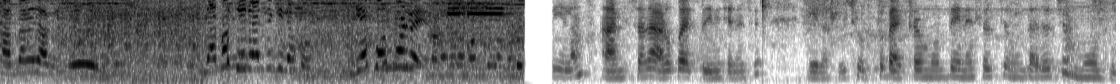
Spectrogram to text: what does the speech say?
সাবধানে যাবে। দেখো সিট আছে কি? দেখো। গিয়ে ফোন করবে। এলাম। আর মিস্টার আরও কয়েকটা জিনিস এনেছে। এই দেখো ছোট্ট ব্যাগটার মধ্যে এনেছে হচ্ছে তাজ হচ্ছে মধু।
